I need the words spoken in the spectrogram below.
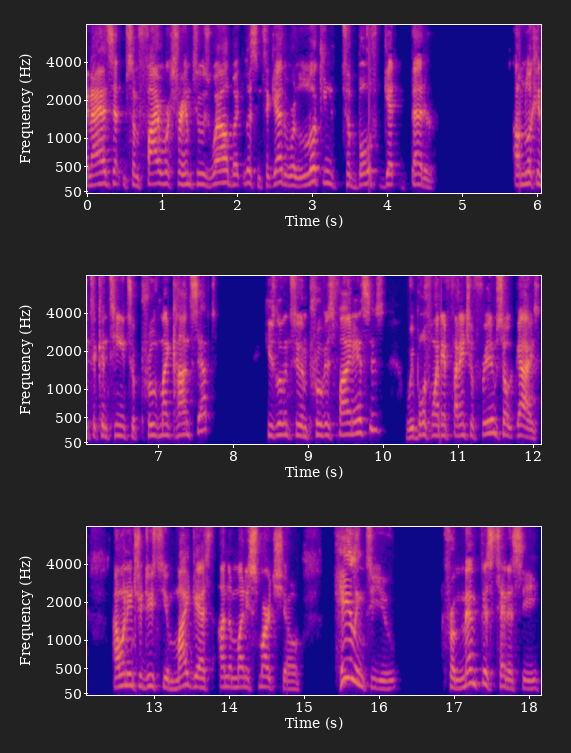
and I had some, some fireworks for him too as well. But listen, together we're looking to both get better. I'm looking to continue to prove my concept. He's looking to improve his finances. We both want financial freedom. So, guys, I want to introduce to you my guest on the Money Smart Show, hailing to you from Memphis, Tennessee,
